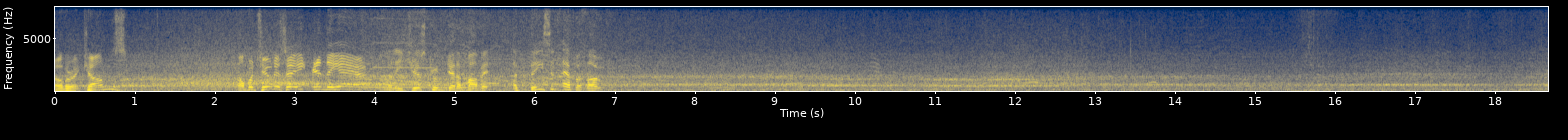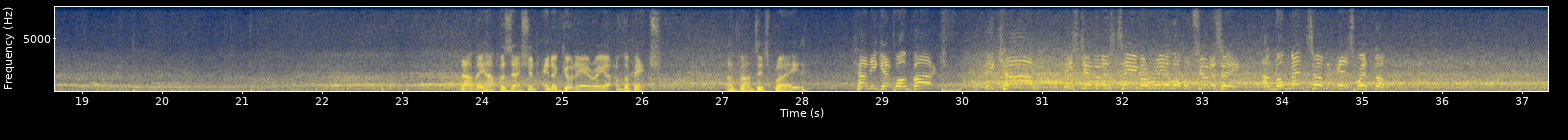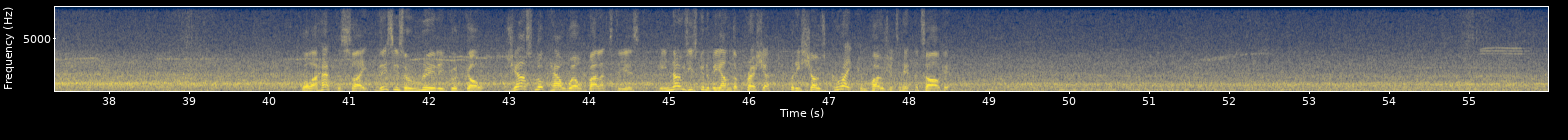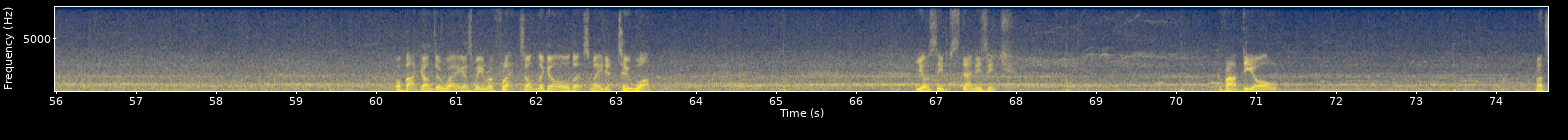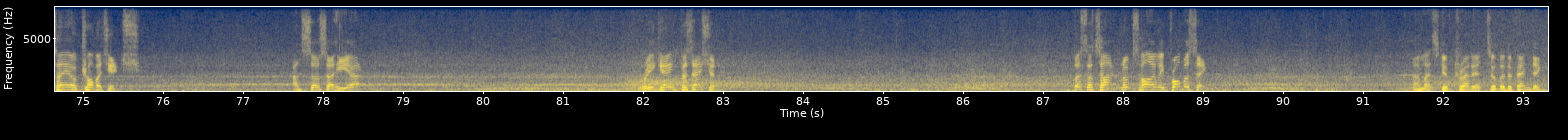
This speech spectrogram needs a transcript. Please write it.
Over it comes. Opportunity in the air. Well, he just couldn't get above it. A decent effort, though. Now they have possession in a good area of the pitch. Advantage played. Can he get one back? He can! He's given his team a real opportunity, and momentum is with them. Well, I have to say, this is a really good goal. Just look how well balanced he is. He knows he's going to be under pressure, but he shows great composure to hit the target. Well, back underway as we reflect on the goal that's made it 2-1. Josip Stanisic. Gvardiol. Mateo Kovacic. And Sosa here. Regained possession. This attack looks highly promising. And let's give credit to the defending.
